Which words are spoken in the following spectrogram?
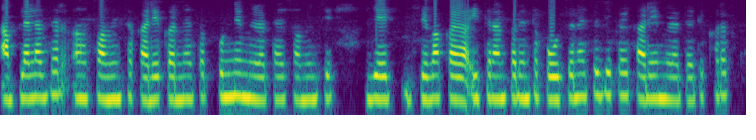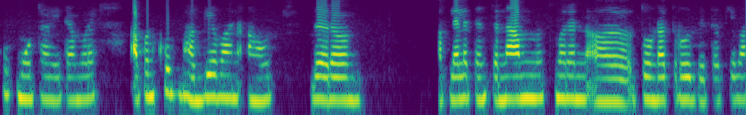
आपल्याला जर स्वामींचं कार्य करण्याचं पुण्य मिळत आहे स्वामींची जे सेवा क इतरांपर्यंत पोहोचवण्याचं जे काही कार्य मिळत आहे ते खरंच खूप मोठं आहे. त्यामुळे आपण खूप भाग्यवान आहोत. जर आपल्याला त्यांचं नामस्मरण तोंडात रोज येतं किंवा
